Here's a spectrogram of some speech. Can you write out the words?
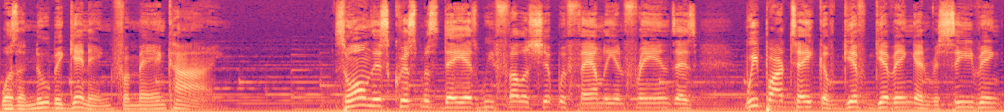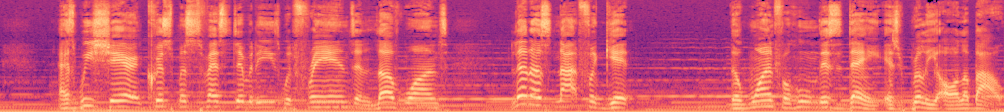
was a new beginning for mankind. So, on this Christmas day, as we fellowship with family and friends, as we partake of gift giving and receiving, as we share in Christmas festivities with friends and loved ones, let us not forget the one for whom this day is really all about.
